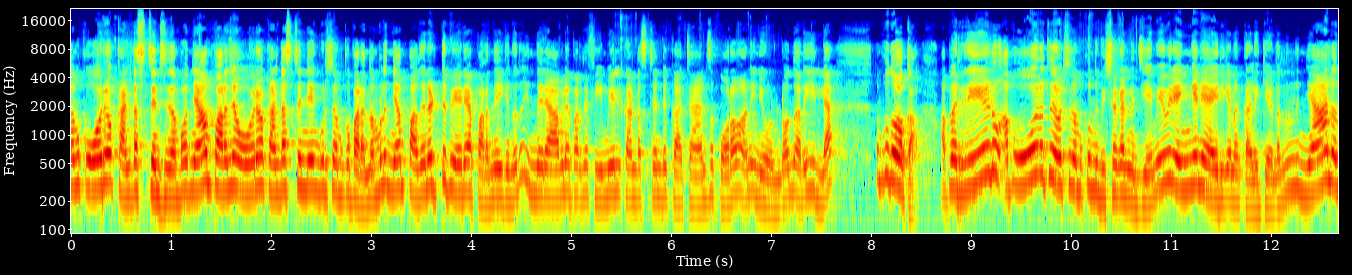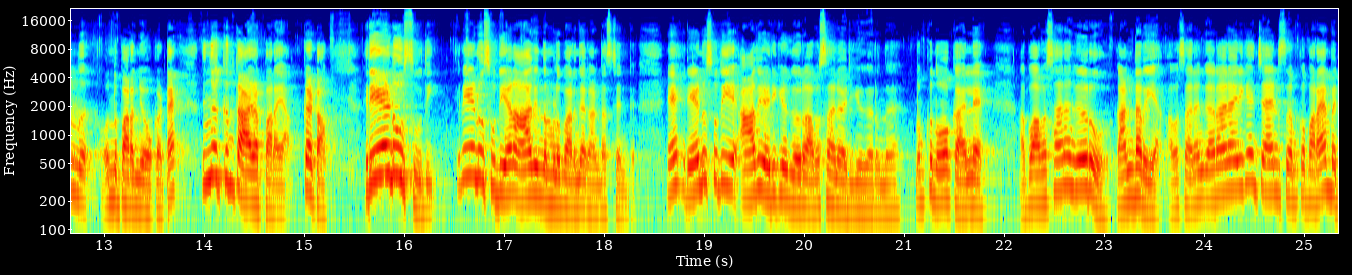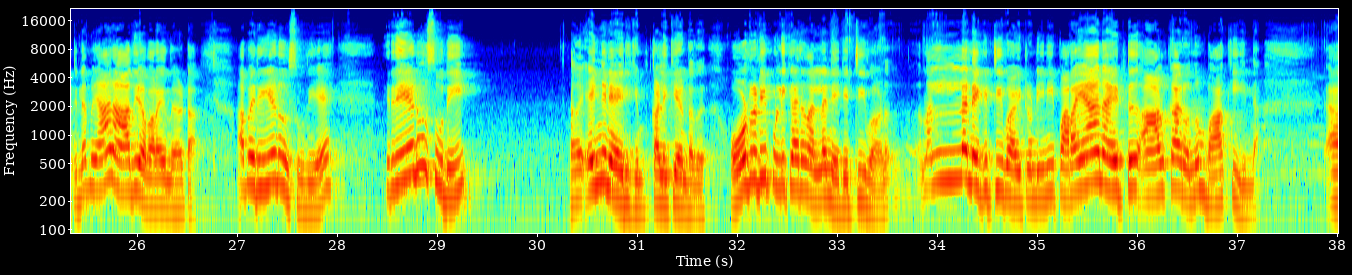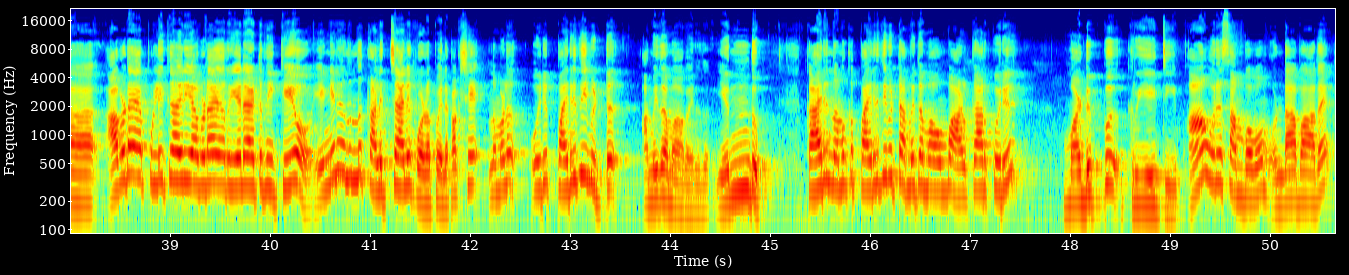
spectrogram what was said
നമുക്ക് ഓരോ കണ്ടസ്റ്റൻസിന് അപ്പോൾ ഞാൻ പറഞ്ഞ ഓരോ കണ്ടസ്റ്റന്റിനെയും കുറിച്ച് നമുക്ക് പറയാം. നമ്മൾ ഞാൻ പതിനെട്ട് പേരെയാണ് പറഞ്ഞിരിക്കുന്നത്. ഇന്ന് രാവിലെ പറഞ്ഞ ഫീമെയിൽ കണ്ടസ്റ്റന്റ് ചാൻസ് കുറവാണ്. ഇനി ഉണ്ടോ എന്നറിയില്ല നമുക്ക് നോക്കാം. അപ്പോൾ രേണു അപ്പോൾ ഓരോരുത്തരെ വെച്ച് നമുക്കൊന്ന് വിശകലനം ചെയ്യാം. ഇവർ എങ്ങനെയായിരിക്കണം കളിക്കേണ്ടത്? എന്ന് ഞാനൊന്ന് ഒന്ന് പറഞ്ഞു നോക്കട്ടെ. നിങ്ങൾക്കും താഴെ പറയാം. കേട്ടോ? രേണു സുതി രേണു സുതിയാണ് ആദ്യം നമ്മൾ പറഞ്ഞ കണ്ടസ്റ്റന്റ് ഏ രേണു സുതി ആദ്യമായിരിക്കും കയറും അവസാനമായിരിക്കും കയറുന്നത് നമുക്ക് നോക്കാം അല്ലേ? അപ്പോൾ അവസാനം കയറൂ കണ്ടറിയാം. അവസാനം കയറാനായിരിക്കാം ചാൻസ് നമുക്ക് പറയാൻ പറ്റില്ല. അപ്പോൾ ഞാൻ ആദ്യമാണ് പറയുന്നത് കേട്ടോ. അപ്പോൾ രേണു സുതിയെ രേണു സുതി എങ്ങനെയായിരിക്കും കളിക്കേണ്ടത്? ഓൾറെഡി പുള്ളിക്കാരൻ നല്ല നെഗറ്റീവാണ് നല്ല നെഗറ്റീവായിട്ടുണ്ട് ഇനി പറയാനായിട്ട് ആൾക്കാരൊന്നും ബാക്കിയില്ല. അവിടെ പുള്ളിക്കാരി അവിടെ റിയലായിട്ട് നിൽക്കുകയോ എങ്ങനെ നിന്ന് കളിച്ചാലും കുഴപ്പമില്ല. പക്ഷേ നമ്മൾ ഒരു പരിധി വിട്ട് അമിതമാവരുത്. എന്തും. കാര്യം നമുക്ക് പരിധി വിട്ട് അമിതമാവുമ്പോൾ ആൾക്കാർക്കൊരു മടുപ്പ് ക്രിയേറ്റ് ചെയ്യും. ആ ഒരു സംഭവം ഉണ്ടാവാതെ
